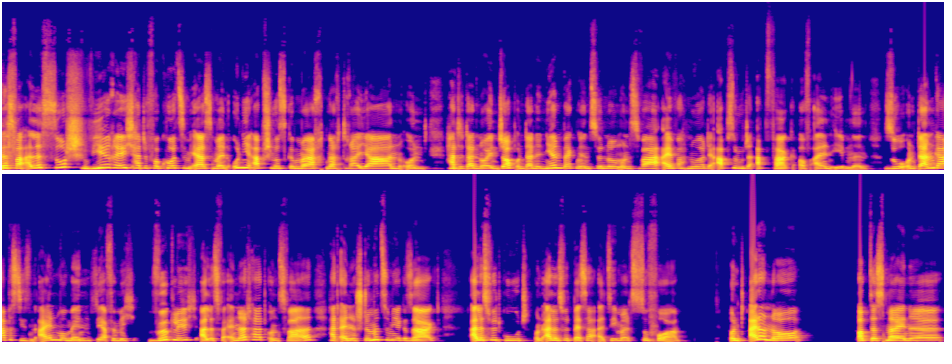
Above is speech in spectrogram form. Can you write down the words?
das war alles so schwierig. Ich hatte vor kurzem erst meinen Uni-Abschluss gemacht nach drei Jahren und hatte dann einen neuen Job und dann eine Nierenbeckenentzündung und es war einfach nur der absolute Abfuck auf allen Ebenen. So, und dann gab es diesen einen Moment, der für mich wirklich alles verändert hat und zwar hat eine Stimme zu mir gesagt, alles wird gut und alles wird besser als jemals zuvor. Und I don't know, ob das meine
